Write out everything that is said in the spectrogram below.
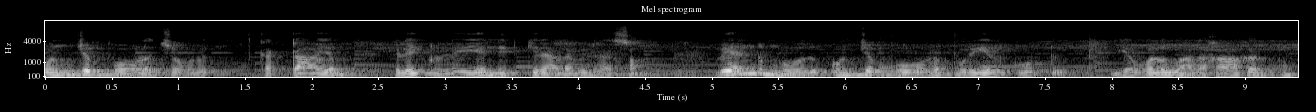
கொஞ்சம் போல சோறு. கட்டாயம் இலைக்குள்ளேயே நிற்கிற அளவில் ரசம். வேண்டும்போது கொஞ்சம் போல பொரியல் கூட்டு. எவ்வளவு அழகாக இருக்கும்.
